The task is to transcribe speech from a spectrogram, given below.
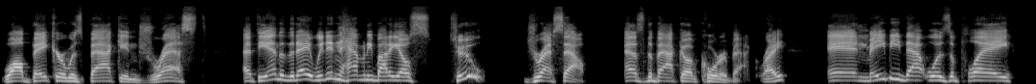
while Baker was back and dressed, at the end of the day, we didn't have anybody else to dress out as the backup quarterback, right? And maybe that was a play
